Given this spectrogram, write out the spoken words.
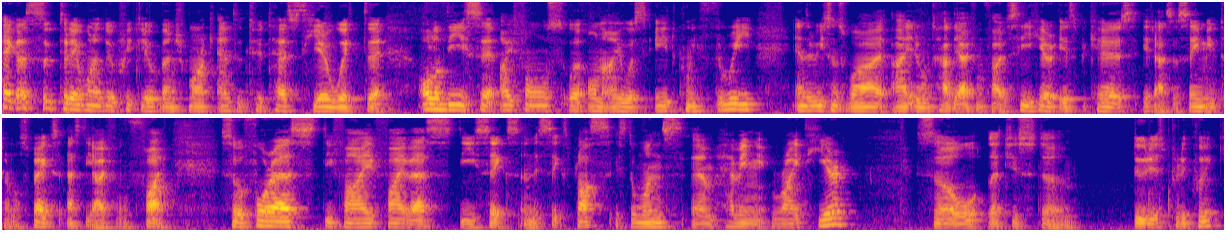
Hey guys, so today I want to do a quickly a benchmark Antutu test here with uh, all of these uh, iPhones uh, on iOS 8.3 and the reasons why I don't have the iPhone 5C here is because it has the same internal specs as the iPhone 5. So 4S, the 5, 5S, the 6 and the 6 Plus is the ones um, having right here. So let's just um, do this pretty quick.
